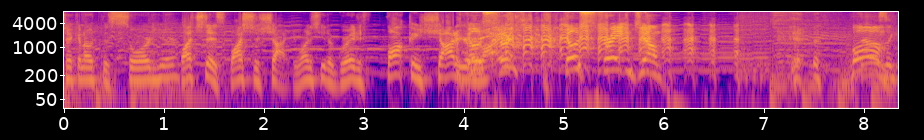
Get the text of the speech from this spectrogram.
Checking out this sword here. Watch this. Watch this shot. You want to see the greatest fucking shot of your go life? straight, go straight and jump. That was Boom!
